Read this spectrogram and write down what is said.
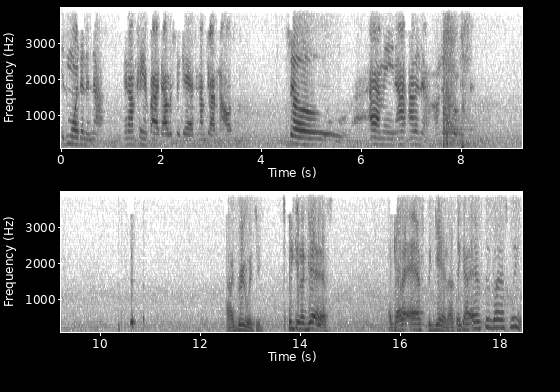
is more than enough. And I'm paying five dollars for gas and I'm driving an Altima. So I mean, I, I don't know. I don't know what I agree with you. Speaking of gas, I gotta ask again. I think I asked this last week.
